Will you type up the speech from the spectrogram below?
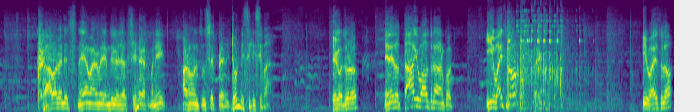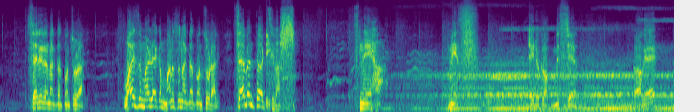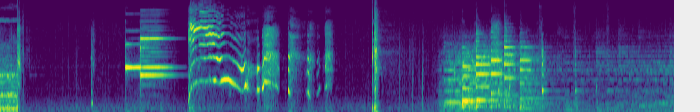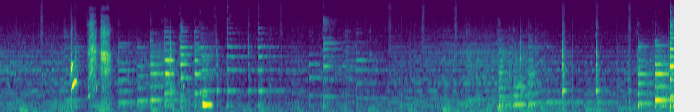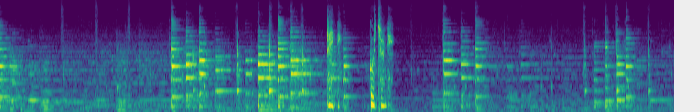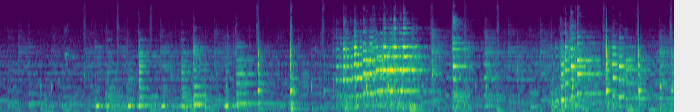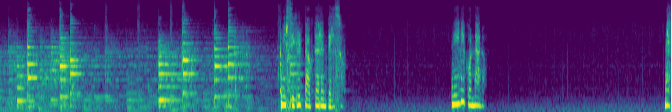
కావాలంటే స్నేహ మేడం ఎందుకు ఎదురు చేయగట్టమని మనల్ని చూస్తే ప్రేమి. Don't be silly Shiva. ఇగో చూడు. నేనేదో తాగి వాగుతున్నాను అనుకోవద్దు. ఈ వయసులో ఈ వయసులో శరీర నగ్నత్వం చూడాలి. వయసు మళ్ళాక మనసు నగ్నత్వం చూడాలి. Seven thirty Shiva. Sneha. Miss eight o'clock miss చేయద్దు. ఓకే కూర్చోండి. మీరు సిగరెట్ తాగుతారని తెలుసు. నేనే కొన్నాను.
